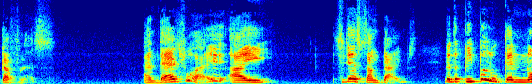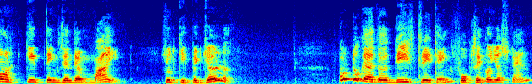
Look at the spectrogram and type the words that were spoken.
toughness. And that's why I suggest sometimes that the people who cannot keep things in their mind should keep a journal. Put together these three things focusing on your strength,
